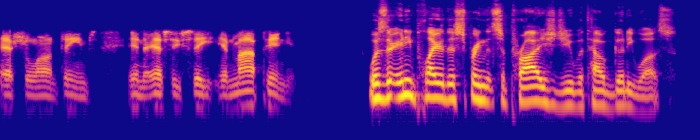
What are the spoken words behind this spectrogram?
echelon teams in the SEC, in my opinion. Was there any player this spring that surprised you with how good he was?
